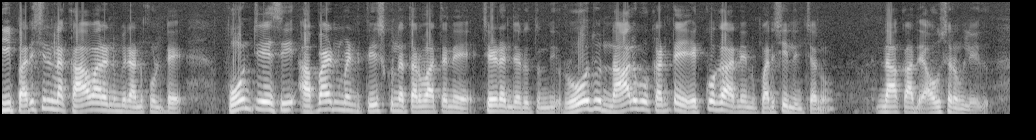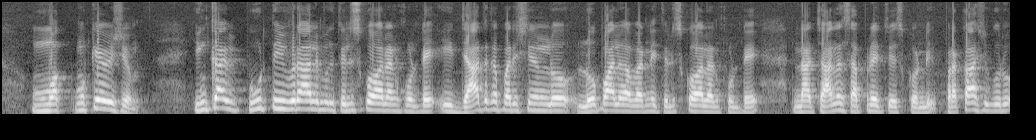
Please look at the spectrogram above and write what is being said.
ఈ పరిశీలన కావాలని మీరు అనుకుంటే ఫోన్ చేసి అపాయింట్మెంట్ తీసుకున్న తర్వాతనే చేయడం జరుగుతుంది. రోజు నాలుగు కంటే ఎక్కువగా నేను పరిశీలించను. నాకు అది అవసరం లేదు. ముఖ్య విషయం ఇంకా పూర్తి వివరాలు మీకు తెలుసుకోవాలనుకుంటే ఈ జాతక పరిశీలనలో లోపాలు అవన్నీ తెలుసుకోవాలనుకుంటే నా ఛానల్ సబ్స్క్రైబ్ చేసుకోండి. ప్రకాష్ గురు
